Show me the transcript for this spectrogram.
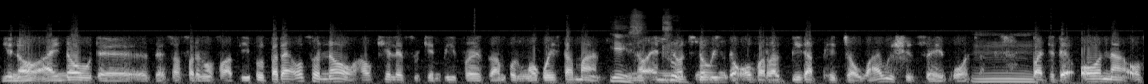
You know, I know the the suffering of our people, but I also know how careless we can be. For example, waste man. Yes, you know, and true. not knowing the overall bigger picture why we should save water. Mm. But the honor of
